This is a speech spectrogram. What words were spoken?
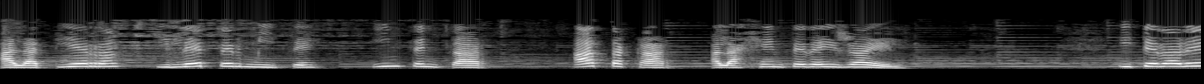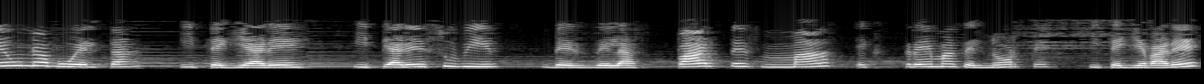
a la tierra y le permite intentar atacar a la gente de Israel. Y te daré una vuelta y te guiaré y te haré subir desde las partes más extremas del norte y te llevaré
